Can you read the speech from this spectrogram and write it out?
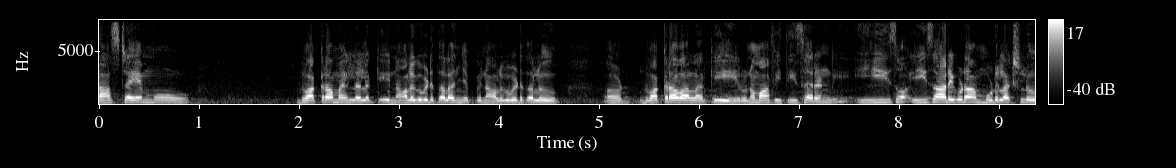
లాస్ట్ టైము డ్వాక్రా మహిళలకి నాలుగు విడతలు అని చెప్పి నాలుగు విడతలు డ్వాక్రా వాళ్ళకి రుణమాఫీ తీశారండి. ఈ ఈసారి కూడా మూడు లక్షలు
